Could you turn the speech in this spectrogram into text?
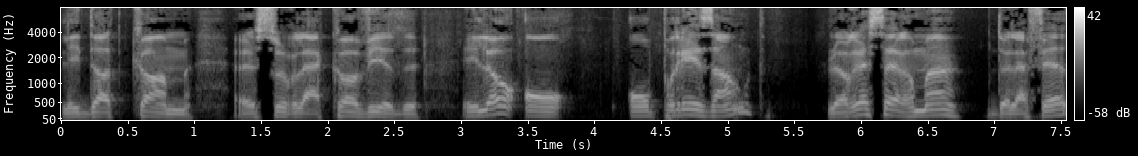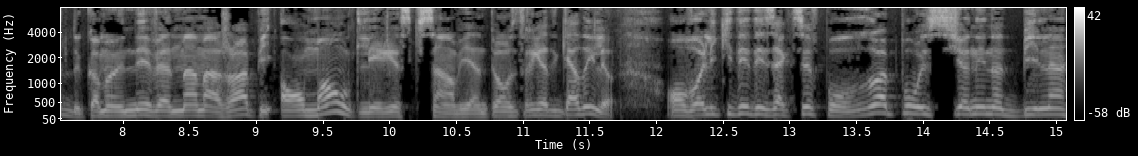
les dot-com, euh, sur la COVID. Et là, on, présente le resserrement de la Fed comme un événement majeur, puis on montre les risques qui s'en viennent. Puis on se dit, regardez là, on va liquider des actifs pour repositionner notre bilan,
